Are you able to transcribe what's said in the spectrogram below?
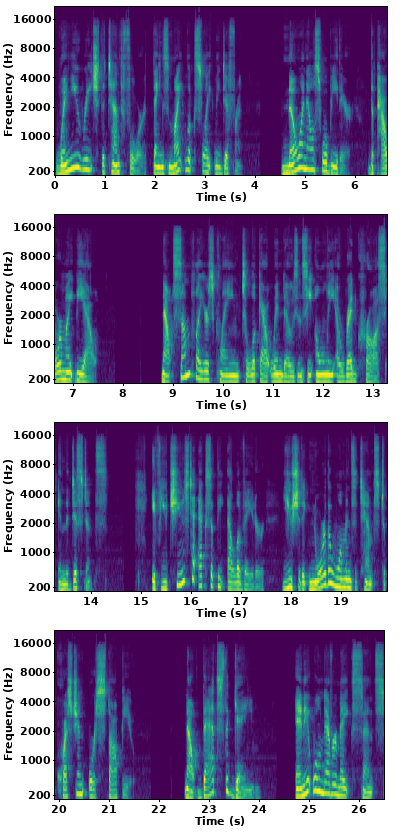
When you reach the 10th floor, things might look slightly different. No one else will be there. The power might be out. Now, some players claim to look out windows and see only a red cross in the distance. If you choose to exit the elevator, you should ignore the woman's attempts to question or stop you. Now, that's the game, and it will never make sense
